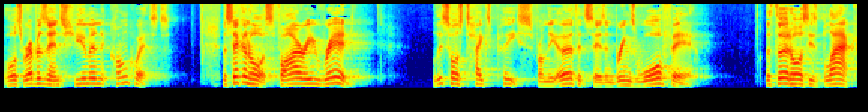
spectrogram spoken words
horse represents human conquest. The second horse, fiery red. Well, this horse takes peace from the earth, it says, and brings warfare. The third horse is black.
